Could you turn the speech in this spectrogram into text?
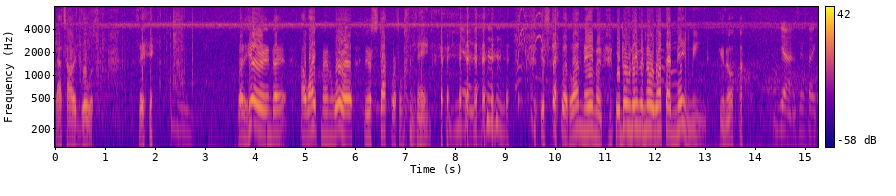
That's how it goes. See? But here in the a white man world, you're stuck with one name. Yeah. you're stuck with one name, and we don't even know what that name means. You know? yes. It's like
